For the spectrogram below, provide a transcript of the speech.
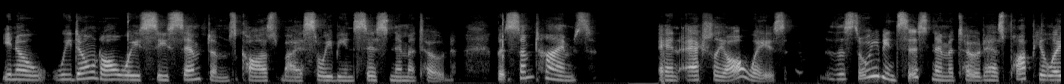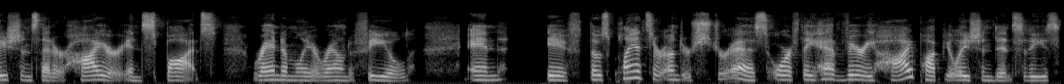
You know, we don't always see symptoms caused by soybean cyst nematode, but sometimes, and actually always, the soybean cyst nematode has populations that are higher in spots randomly around a field. And if those plants are under stress or if they have very high population densities,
